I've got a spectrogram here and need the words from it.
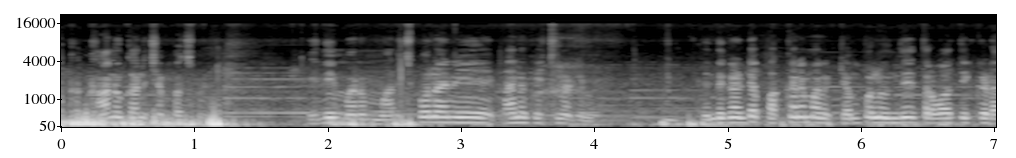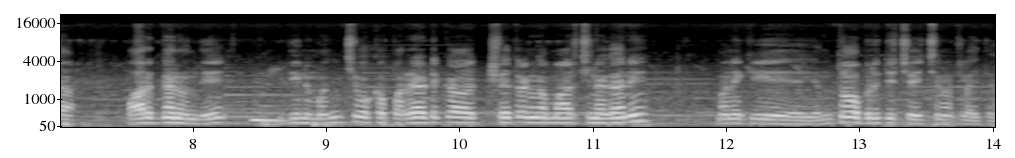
ఒక కానుక అని చెప్పచ్చు మేడం. ఇది మనం మర్చిపోలేని కానుక ఇచ్చినట్లు ఎందుకంటే పక్కనే మనకి టెంపుల్ ఉంది తర్వాత ఇక్కడ పార్క్ గాని ఉంది దీన్ని మంచి ఒక పర్యాటక క్షేత్రంగా మార్చినా కానీ మనకి ఎంతో అభివృద్ధి చేయించినట్లయితే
